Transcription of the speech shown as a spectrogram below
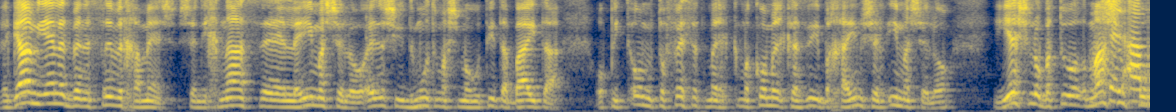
וגם ילד בן 25 שנכנס uh, לאימא שלו איזושהי דמות משמעותית הביתה, או פתאום תופסת מר... מקום מרכזי בחיים של אימא שלו, יש לו בטוח, משהו, קור...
